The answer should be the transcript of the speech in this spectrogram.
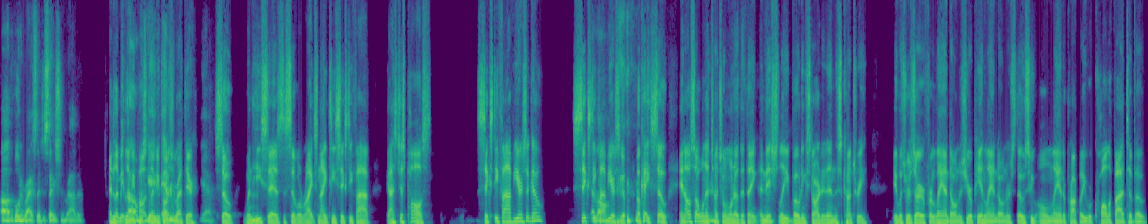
uh, the voting rights legislation, rather. And let me let me uh, pause, let me pause you right there. Yeah. So when mm-hmm. he says the civil rights, 1965, guys, just pause. 65 years ago. 65 years ago. Okay, so and also I want to touch on one other thing. Mm-hmm. Initially, voting started in this country. It was reserved for landowners, European landowners, those who own land or property were qualified to vote.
